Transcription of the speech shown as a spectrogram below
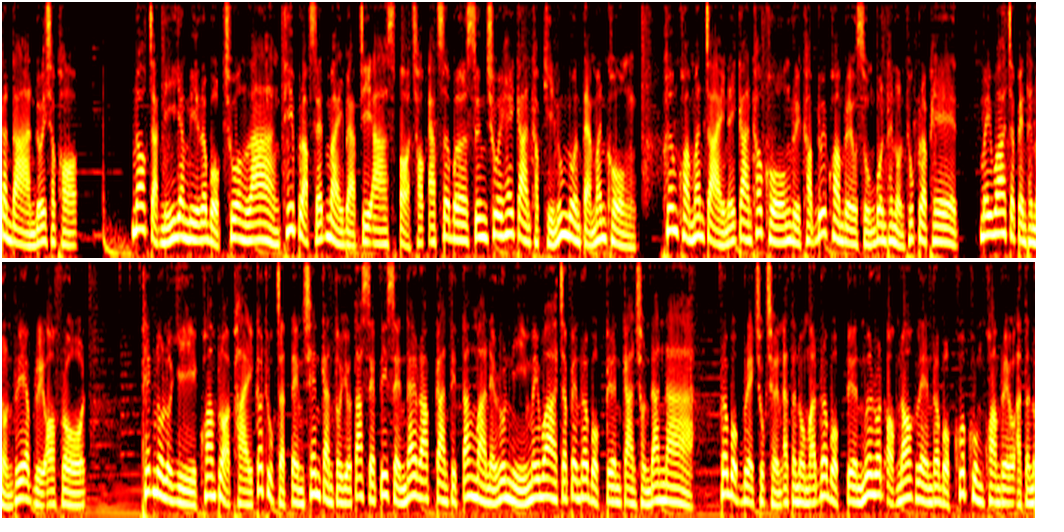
กันดารโดยเฉพาะ นอกจากนี้ยังมีระบบช่วงล่างที่ปรับเซตใหม่แบบ GR Sport Shock Absorber ซึ่งช่วยให้การขับขี่นุ่มนวลแต่มั่นคง เพิ่มความมั่นใจในการเข้าโค้งหรือขับด้วยความเร็วสูงบนถนนทุกประเภท ไม่ว่าจะเป็นถนนเรียบหรือออฟโรด เทคโนโลยีความปลอดภัยก็ถูกจัดเต็มเช่นกัน Toyota Safety Sense ได้รับการติดตั้งมาในรุ่นนี้ ไม่ว่าจะเป็นระบบเตือนการชนด้านหน้า ระบบเบรกฉุกเฉินอัตโนมัติ ระบบเตือนเมื่อรถออกนอกเลน ระบบควบคุมความเร็วอัตโน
